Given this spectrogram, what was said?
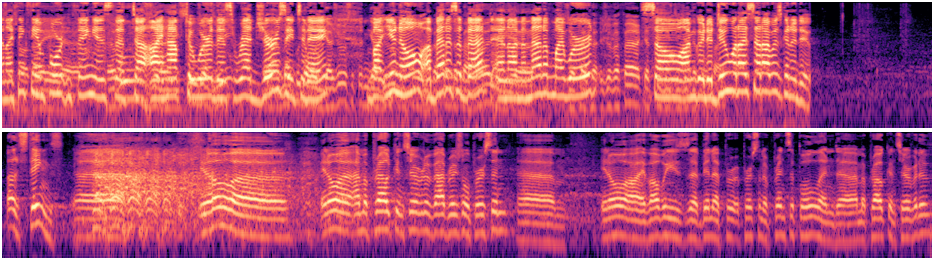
And I think the important thing is that uh, I have to wear this red jersey today. donc, gageure, c'est une But you know, a bet is a bet, and I'm a man of my word. faire- je vais faire quelque chose So I'm j'étais going to do what I said I was going to do. Well, it stings. Uh, you know, uh, you know, I'm a proud conservative Aboriginal person. Um, you know, I've always uh, been a, per- person of principle, and uh, I'm a proud conservative.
